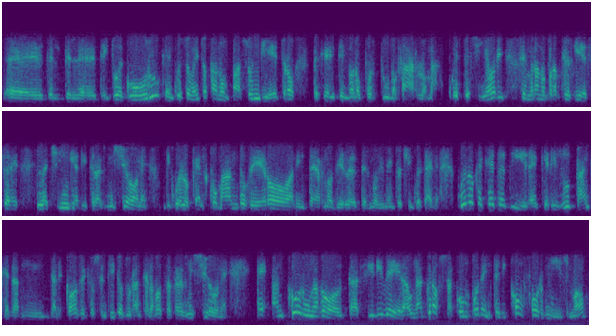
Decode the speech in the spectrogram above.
eh, del, del, dei due guru che in questo momento fanno un passo indietro perché ritengono opportuno farlo, ma queste signori sembrano proprio di essere la cinghia di trasmissione di quello che è il comando vero all'interno del, del Movimento 5 Stelle. Quello che c'è da dire, che risulta anche da, dalle cose che ho sentito durante la vostra trasmissione, è ancora una volta si rivela una grossa componente di conformismo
